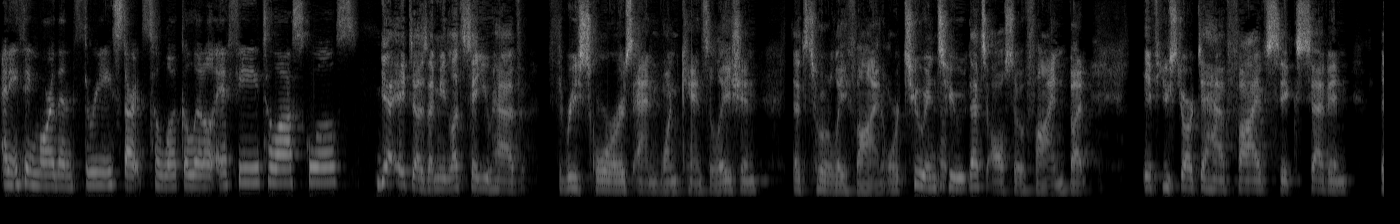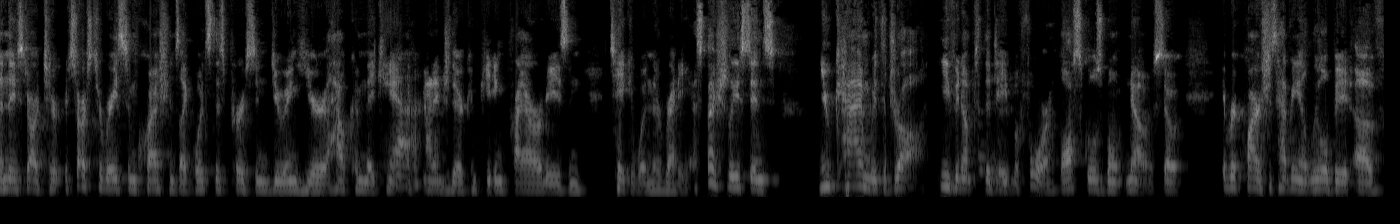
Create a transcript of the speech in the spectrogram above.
anything more than three starts to look a little iffy to law schools? Yeah, it does. I mean, let's say you have three scores and one cancellation, that's totally fine. Or two and two, that's also fine. But if you start to have five, six, seven, then they start to it starts to raise some questions like what's this person doing here? How come they can't yeah. manage their competing priorities and take it when they're ready? Especially since you can withdraw even up to the day before. Law schools won't know. So it requires just having a little bit of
